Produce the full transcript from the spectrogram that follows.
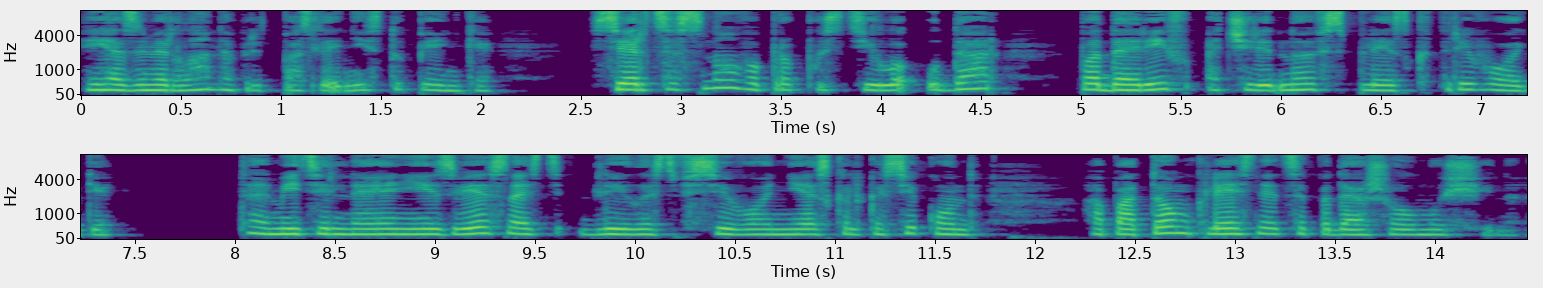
Я замерла на предпоследней ступеньке. Сердце снова пропустило удар, подарив очередной всплеск тревоги. Томительная неизвестность длилась всего несколько секунд, а потом к лестнице подошел мужчина.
